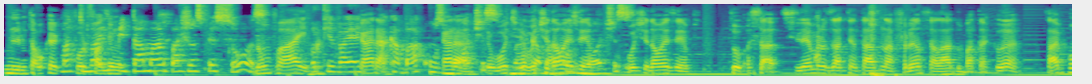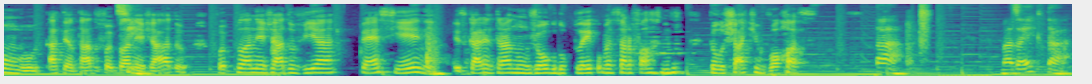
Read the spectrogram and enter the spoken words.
limitar o cara que Mas tu vai fazer um... limitar a maior parte das pessoas. Não vai. Porque vai Cara, acabar com os Cara, bots. eu vou te, eu vou te dar um exemplo. bots. Vou te dar um exemplo. Tu sabe, se lembra dos atentados na França lá do Bataclan? Sabe como o atentado foi Sim. planejado? Foi planejado via PSN. Os caras entraram num jogo do Play e começaram a falar pelo chat em voz. Tá. Mas aí que tá.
